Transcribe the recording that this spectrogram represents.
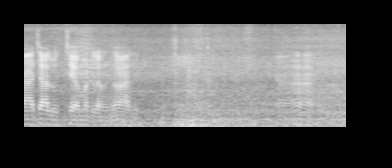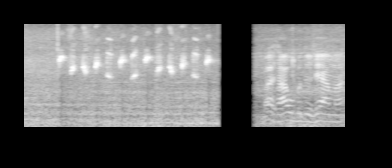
આ ચાલુ જ છે મતલબ જો આ લે. હા બસ આવું બધું છે આમાં.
